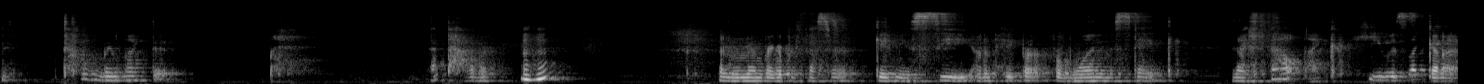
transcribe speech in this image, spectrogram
It totally liked it. That power. Mm-hmm. I'm remembering a professor gave me a C on a paper for one mistake, and I felt like he was like gonna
